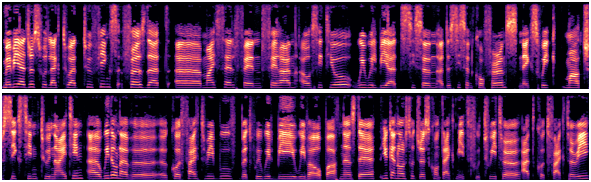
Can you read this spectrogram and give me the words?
Maybe I just would like to add two things. First, that uh, myself and Ferran, our CTO, we will be at CSUN at the CSUN conference next week, March 16 to 19. Uh, we don't have a, a, Code Factory booth, but we will be with our partners there. You can also just contact me through Twitter at Code Factory,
